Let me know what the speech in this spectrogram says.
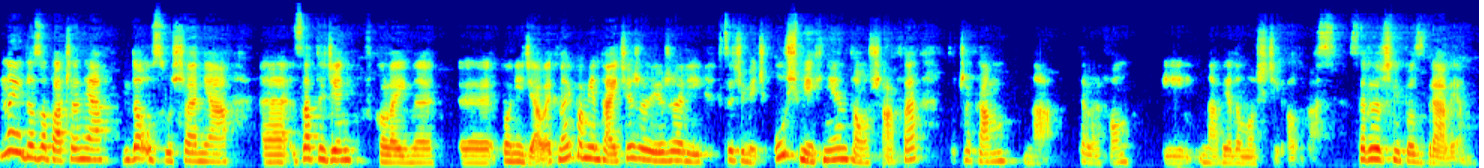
no i do zobaczenia, do usłyszenia za tydzień w kolejny poniedziałek. No i pamiętajcie, że jeżeli chcecie mieć uśmiechniętą szafę, to czekam na telefon i na wiadomości od Was. Serdecznie pozdrawiam.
